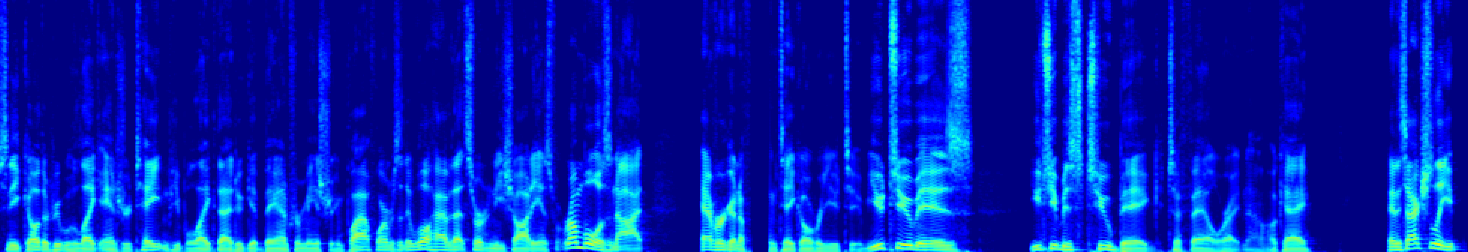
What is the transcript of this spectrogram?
Sneako. other people who like Andrew Tate and people like that who get banned from mainstream platforms, and they will have that sort of niche audience. But Rumble is not ever going to take over YouTube. YouTube is YouTube is too big to fail right now, okay? And it's actually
